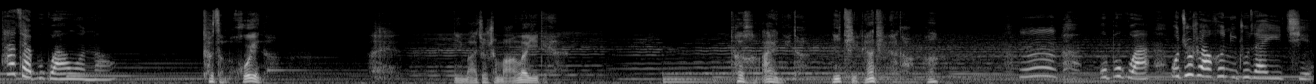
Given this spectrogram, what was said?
她才不管我呢。她怎么会呢？哎，你妈就是忙了一点。她很爱你的，你体谅体谅她啊。嗯，我不管，我就是要和你住在一起。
